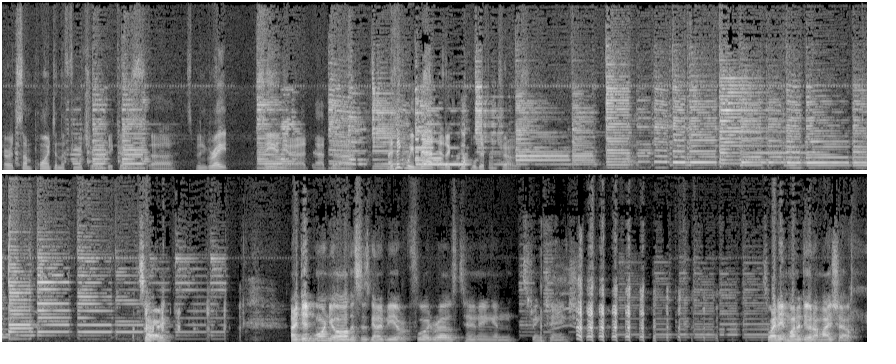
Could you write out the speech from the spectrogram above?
Or at some point in the future, because uh, it's been great seeing you at, at uh, I think we met at a couple different shows. Sorry. I did warn you all this is going to be a Floyd Rose tuning and string change. so I didn't want to do it on my show.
